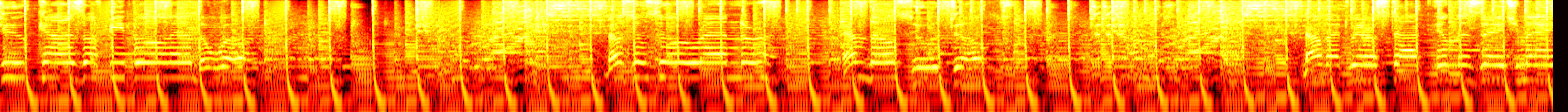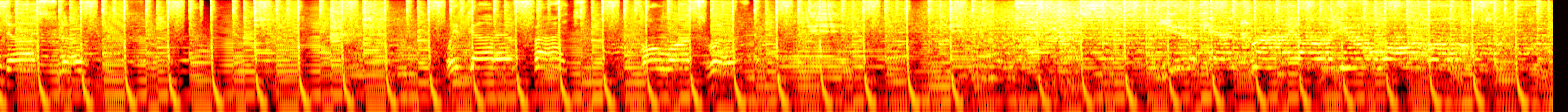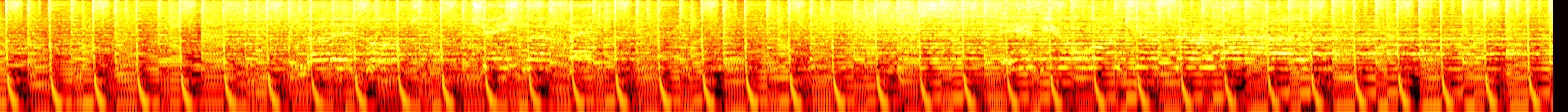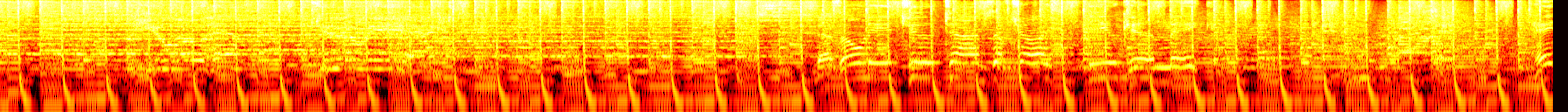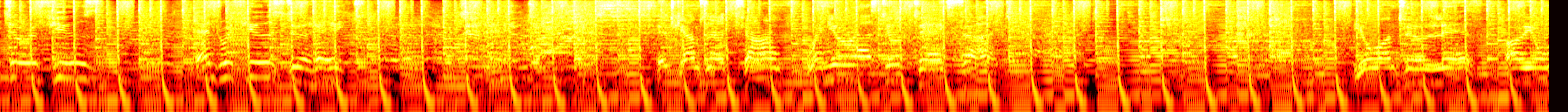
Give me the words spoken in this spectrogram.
Two kinds of people in the world. Those who surrender and those who don't. Now that we're stuck in this age made of snow, we've gotta fight for what's worth. You can cry all you want, There's only two types of choice you can make. Hate to refuse and refuse to hate. It comes a time when you're asked to take side. You want to live or you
